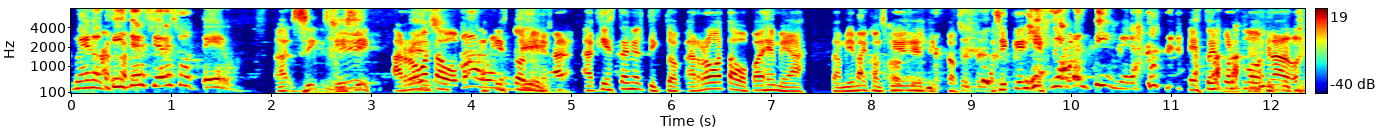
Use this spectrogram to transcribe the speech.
bueno, Tinder si eres soltero. Ah, sí, sí, Sí, sí. Arroba eso. Tabopa- Ah, aquí bueno. estoy, Sí. miren, aquí está en el TikTok. Arroba Tabopa GMA. También me consiguen en el TikTok. Así que ya en Tinder. estoy por todos lados.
